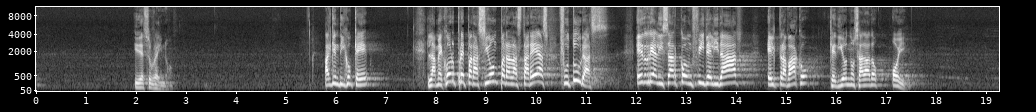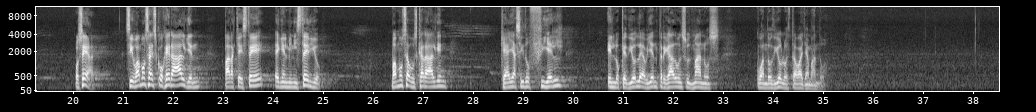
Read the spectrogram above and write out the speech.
y de su reino. Alguien dijo que la mejor preparación para las tareas futuras es realizar con fidelidad el trabajo que Dios nos ha dado hoy. O sea, si vamos a escoger a alguien para que esté en el ministerio, Vamos a buscar a alguien que haya sido fiel en lo que Dios le había entregado en sus manos cuando Dios lo estaba llamando.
